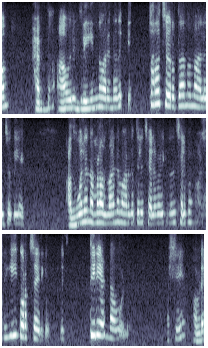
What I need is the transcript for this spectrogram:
അപ്പം ഹബ്ബ ആ ഒരു ഗ്രെയിൻ എന്ന് പറയുന്നത് എത്ര ചെറുതാന്നൊന്ന് ആലോചിച്ചോക്കില്ലേ? അതുപോലെ നമ്മൾ അള്ളാന്റെ മാർഗത്തിൽ ചെലവഴിക്കുന്നത് ചിലപ്പോൾ വളരെ കുറച്ചായിരിക്കും. ഒത്തിരി ഉണ്ടാവുള്ളൂ. പക്ഷേ അവിടെ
